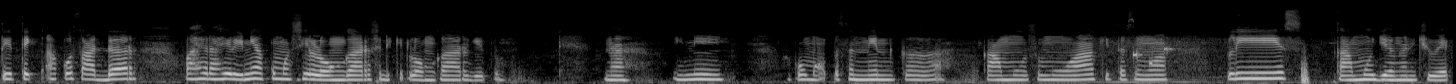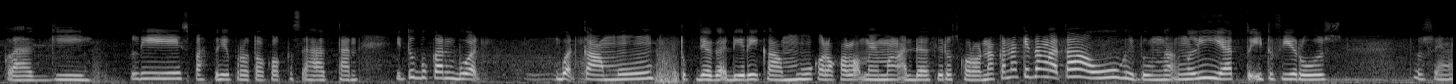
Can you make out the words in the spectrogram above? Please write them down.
titik aku sadar akhir-akhir ini aku masih longgar sedikit longgar gitu. Nah ini aku mau pesenin ke kamu semua kita semua please kamu jangan cuek lagi. Please patuhi protokol kesehatan. Itu bukan buat buat kamu untuk jaga diri kamu. Kalau kalau memang ada virus corona karena kita nggak tahu gitu nggak ngeliat tuh itu virus. Terus yang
